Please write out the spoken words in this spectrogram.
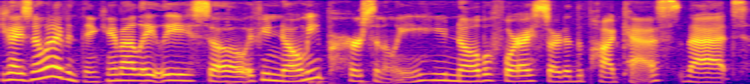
You guys know what I've been thinking about lately? So, if you know me personally, you know before I started the podcast that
